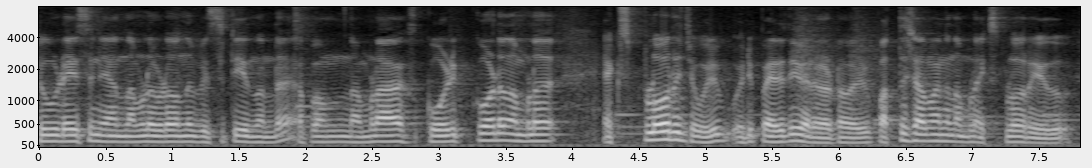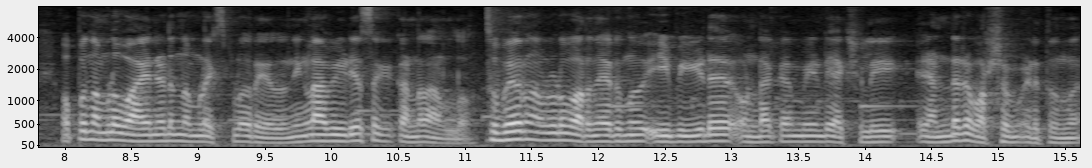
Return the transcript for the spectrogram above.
ടു ഡേയ്സ് ഞാൻ നമ്മളിവിടെ വന്ന് വിസിറ്റ് ചെയ്യുന്നുണ്ട്. അപ്പം നമ്മൾ ആ കോഴിക്കോട് നമ്മൾ എക്സ്പ്ലോർ ഒരു ഒരു പരിധി വരെ കേട്ടോ. ഒരു പത്ത് ശതമാനം നമ്മൾ എക്സ്പ്ലോർ ചെയ്തു. ഒപ്പം നമ്മൾ വയനാട് നമ്മൾ എക്സ്പ്ലോർ ചെയ്തു. നിങ്ങൾ ആ വീഡിയോസൊക്കെ കണ്ടതാണല്ലോ. സുബേർ നമ്മളോട് പറഞ്ഞായിരുന്നു ഈ വീട് ഉണ്ടാക്കാൻ വേണ്ടി ആക്ച്വലി രണ്ടര വർഷം എടുത്തെന്ന്.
